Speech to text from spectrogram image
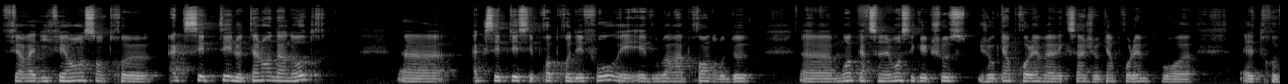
faire la différence entre accepter le talent d'un autre, accepter ses propres défauts et, vouloir apprendre d'eux. moi, personnellement, c'est quelque chose, j'ai aucun problème avec ça, j'ai aucun problème pour être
